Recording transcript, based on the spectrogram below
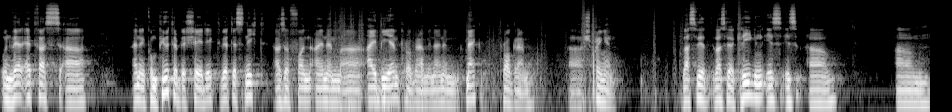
Und wer etwas einen Computer beschädigt, wird es nicht also von einem IBM-Programm in einem Mac-Programm springen. Was wir, was wir kriegen, ist, ist ähm, ähm,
